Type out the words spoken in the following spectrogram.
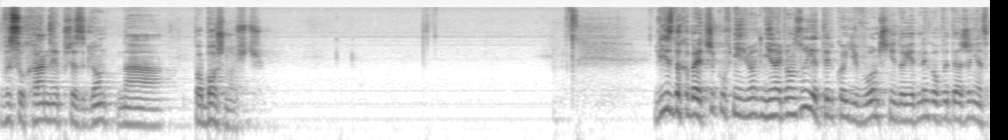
wysłuchany przez wzgląd na pobożność. List do Hebrajczyków nie, nie, nawiązuje tylko i wyłącznie do jednego wydarzenia z,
